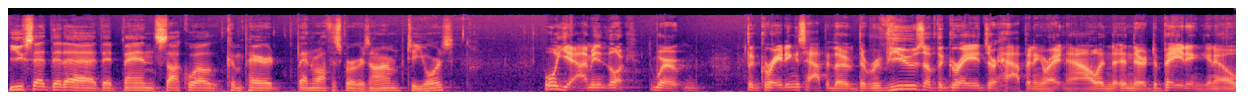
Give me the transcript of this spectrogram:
You said that uh, that Ben Stockwell compared Ben Roethlisberger's arm to yours. Well, yeah. I mean, look, where the grading is happening, the, the reviews of the grades are happening right now, and, and they're debating, you know,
